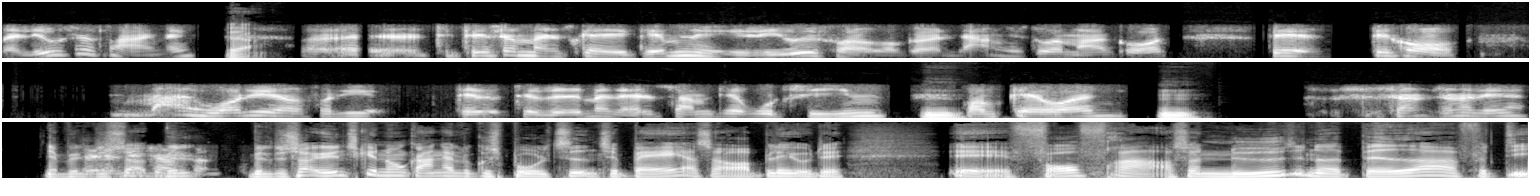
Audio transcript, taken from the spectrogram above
med livserfaring, ikke? Ja. Øh, det, det, som man skal igennem i, livet for at gøre en lang historie meget kort, det, det går meget hurtigere, fordi det, det ved man alle sammen. Det er rutinen, Mm. opgaver, ikke? Mm. Sådan, sådan er det. Ja, vil, du er så, ligesom- vil, vil du så ønske nogle gange, at du kunne spole tiden tilbage og så opleve det øh, forfra, og så nyde det noget bedre, fordi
